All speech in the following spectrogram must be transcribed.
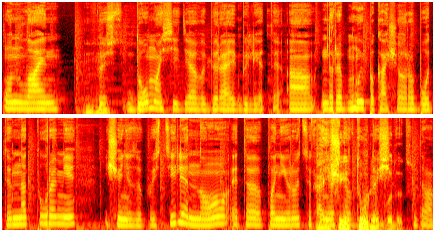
онлайн, Мгм. то есть дома сидя, выбирая билеты. А мы пока еще работаем над турами, еще не запустили, но это планируется, А конечно, еще и туры будут. Да.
